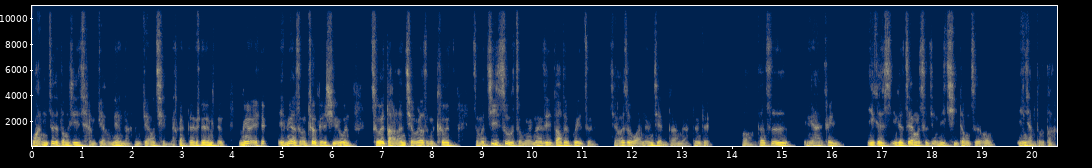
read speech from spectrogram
玩这个东西很表面啊，很表浅啊，对不对？没有也 也没有什么特别学问，除了打篮球要什么科、什么技术、怎么那些一大堆规则。小孩子玩很简单啊，对不对？哦，但是你还可以一个一个这样的事情一启动之后，影响多大？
